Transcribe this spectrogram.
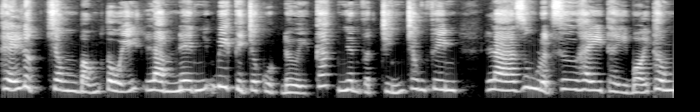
Thế lực trong bóng tối làm nên những bi kịch cho cuộc đời các nhân vật chính trong phim là Dung luật sư hay thầy bói thông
